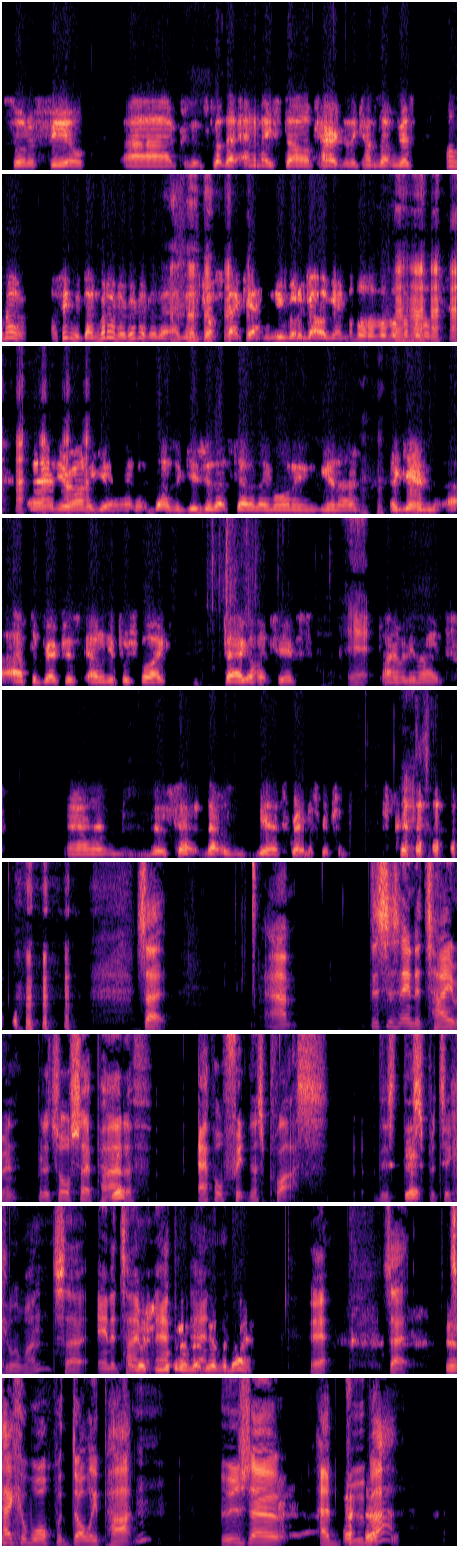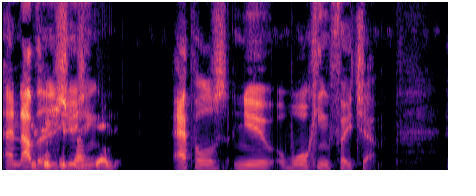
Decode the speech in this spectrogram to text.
sort of feel. Because it's got that anime style character that comes up and goes, oh no, I think we've done, and then it drops back out and you've got to go again. and you're on again. And it does. It gives you that Saturday morning, you know, again, uh, after breakfast, out on your push bike, bag of hot chips, yeah. playing with your mates. And the set, that was, yeah, that's a great description. So, um, this is entertainment, but it's also part Yep. of Apple Fitness Plus. This this Yep. particular one. So I was entertainment. looking at that the other day. yeah. So take a walk with Dolly Parton, Uzo Aduba, and others using. Apple's new walking feature.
